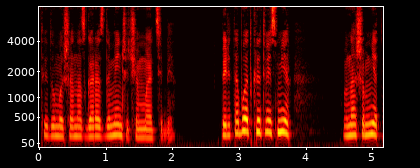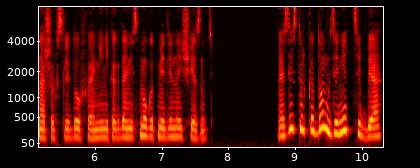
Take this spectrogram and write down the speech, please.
Ты думаешь о нас гораздо меньше, чем мы о тебе. Перед тобой открыт весь мир. В нашем нет наших следов, и они никогда не смогут медленно исчезнуть. А здесь только дом, где нет тебя,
